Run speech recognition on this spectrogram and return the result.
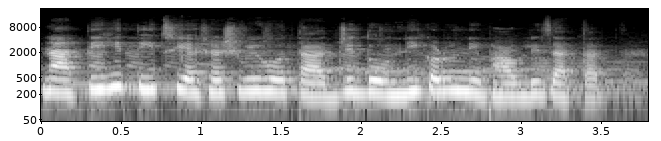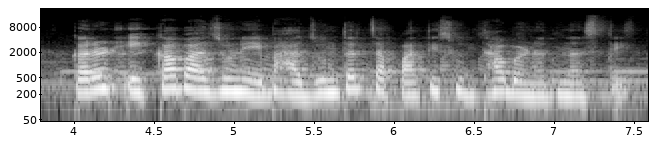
नातीही तीच यशस्वी होतात जी दोन्हीकडून निभावली जातात. कारण एका बाजूने भाजून तर चपातीसुद्धा बनत नसते.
